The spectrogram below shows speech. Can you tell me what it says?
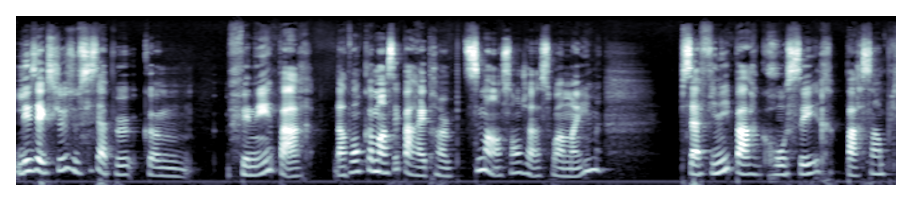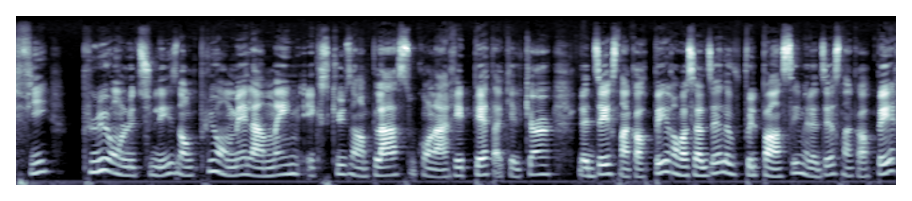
les excuses aussi, ça peut comme finir par, dans le fond, commencer par être un petit mensonge à soi-même, puis ça finit par grossir, par s'amplifier plus on l'utilise, donc plus on met la même excuse en place ou qu'on la répète à quelqu'un, le dire c'est encore pire, on va se le dire, là, vous pouvez le penser, mais le dire c'est encore pire.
